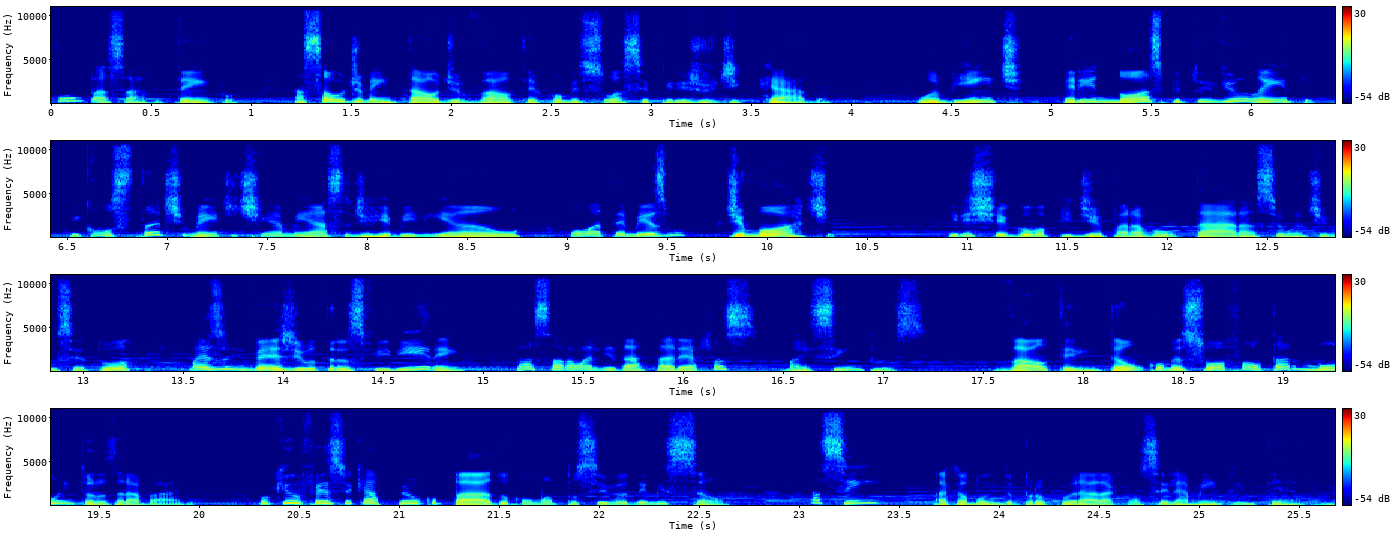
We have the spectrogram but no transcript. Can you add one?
Com o passar do tempo, a saúde mental de Walter começou a ser prejudicada. O ambiente era inóspito e violento, e constantemente tinha ameaça de rebelião ou até mesmo de morte. Ele chegou a pedir para voltar a seu antigo setor, mas ao invés de o transferirem, passaram a lhe dar tarefas mais simples. Walter então começou a faltar muito no trabalho, o que o fez ficar preocupado com uma possível demissão. Assim, acabou indo procurar aconselhamento interno.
